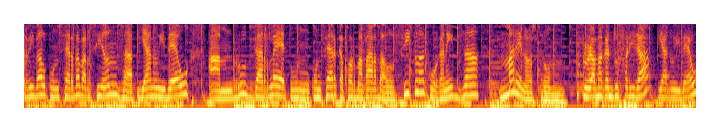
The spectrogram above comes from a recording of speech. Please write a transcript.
arriba el concert de versions a piano i veu amb Ruth Garlet, un concert que forma part del cicle que organitza Mare Nostrum. El programa que ens oferirà, piano i veu,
